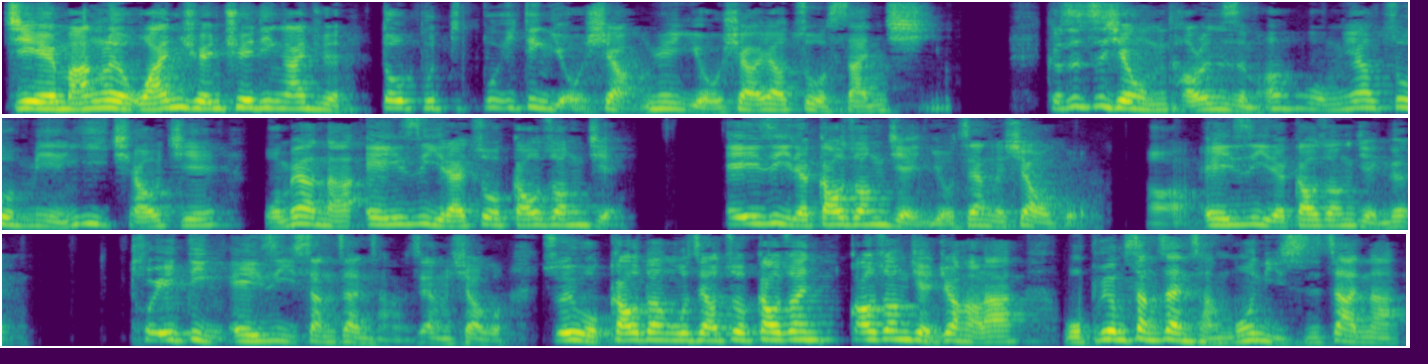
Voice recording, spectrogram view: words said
解盲了完全确定安全都不不一定有效，因为有效要做三期。可是之前我们讨论是什么？哦，我们要做免疫桥接，我们要拿 AZ 来做高装检。A Z 的高装简有这样的效果啊，A Z 的高装简跟推定 A Z 上战场的这样的效果，所以我高端我只要做高装高装简就好啦，我不用上战场模拟实战呐，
